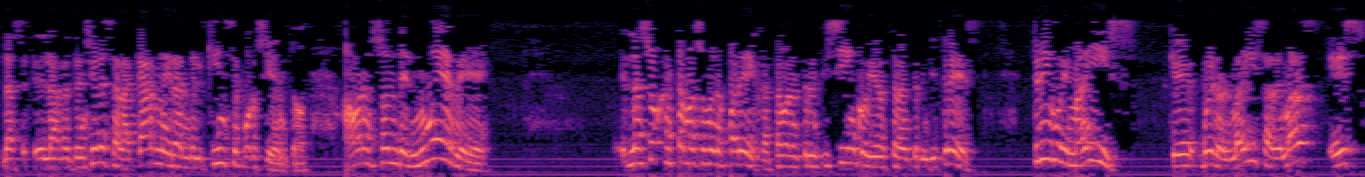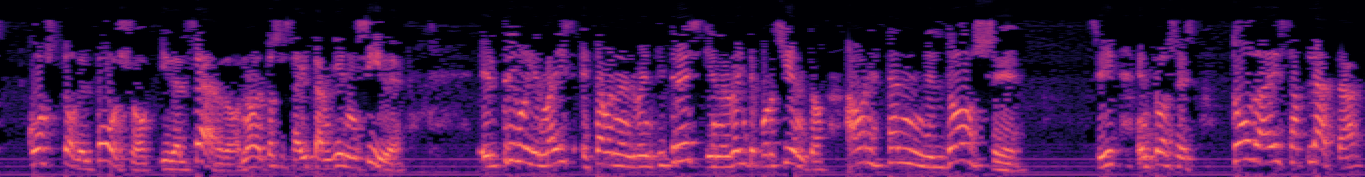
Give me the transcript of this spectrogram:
las, eh, las retenciones a la carne eran del 15%, ahora son del 9%. La soja está más o menos pareja, estaba en el 35 y ahora está en el 33. Trigo y maíz, que bueno, el maíz además es costo del pollo y del cerdo, ¿no? Entonces ahí también incide. El trigo y el maíz estaban en el 23 y en el 20%, ahora están en el 12, ¿sí? Entonces, toda esa plata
